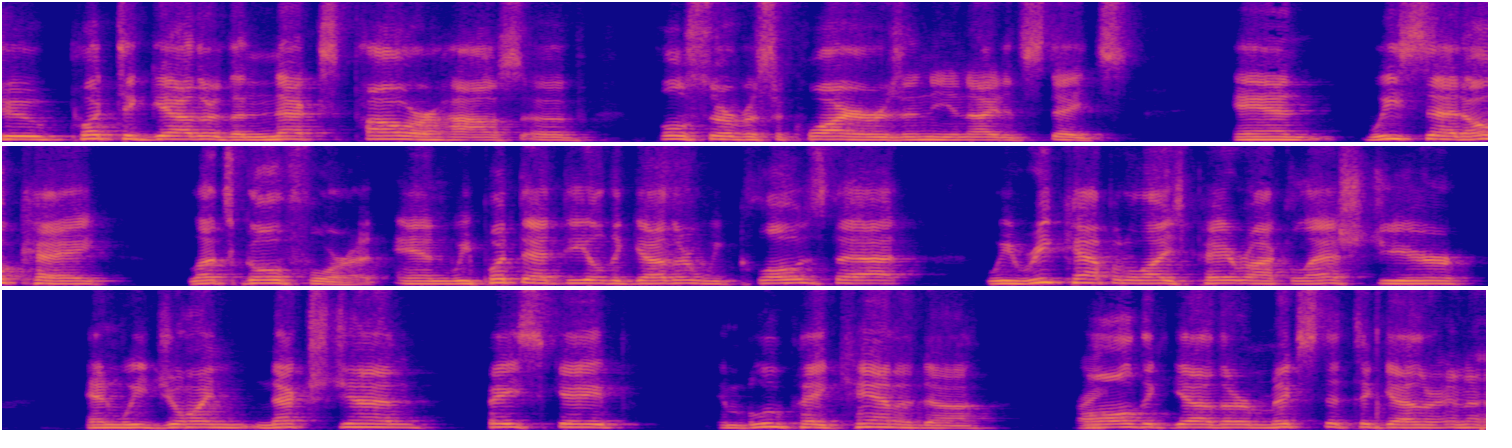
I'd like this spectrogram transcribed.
to put together the next powerhouse of full service acquirers in the United States. And we said, okay, let's go for it. And we put that deal together. We closed that. We recapitalized Payrock last year and we joined NextGen, Payscape, and BluePay Canada right. all together, mixed it together. And, uh,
